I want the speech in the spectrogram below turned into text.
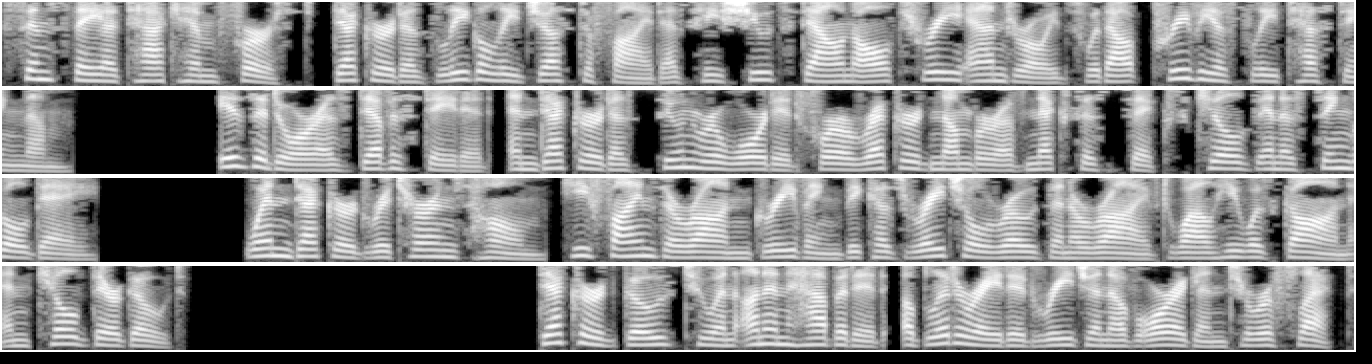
Since they attack him first, Deckard is legally justified as he shoots down all three androids without previously testing them. Isidore is devastated, and Deckard is soon rewarded for a record number of Nexus 6 kills in a single day. When Deckard returns home, he finds Iran grieving because Rachel Rosen arrived while he was gone and killed their goat. Deckard goes to an uninhabited, obliterated region of Oregon to reflect.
